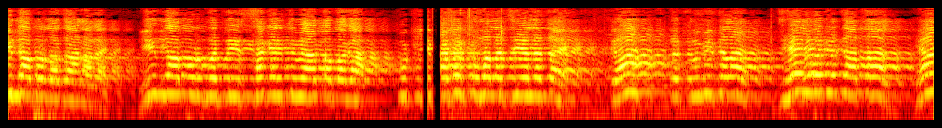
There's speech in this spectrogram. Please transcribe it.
इंदापूरला जाणार आहे. इंदापूरमध्ये सगळे तुम्ही आता बघा कुठली मॅटर तुम्हाला जेलच आहे. का? तर तुम्ही त्याला जेलमध्ये जाताल ह्या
